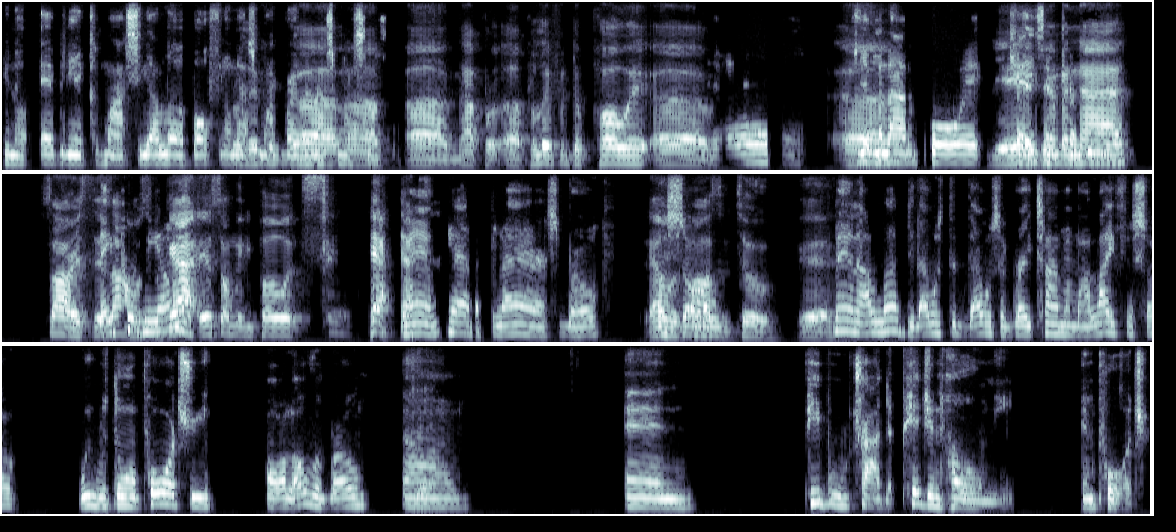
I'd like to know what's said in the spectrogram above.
you know, Ebony and Kamasi. I love both of them. Prolific, that's my brother. Uh, that's my uh, sister. Uh, not pro, uh, prolific the poet. Uh, yeah. Gemini the poet. Yeah, Gemini. Sorry, sis, I almost forgot. There's so many poets. man, we had a blast, bro. That and was so, awesome too. Yeah. Man, I loved it. That was the that was a great time in my life. And so we was doing poetry all over, bro. Um yeah. and people tried to pigeonhole me in poetry.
